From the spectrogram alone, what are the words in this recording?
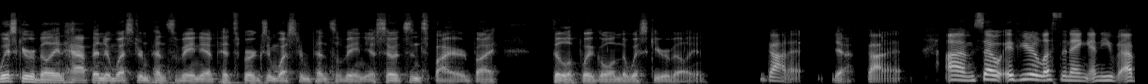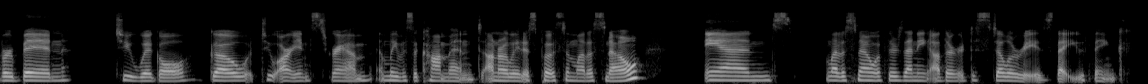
Whiskey Rebellion happened in Western Pennsylvania. Pittsburgh's in Western Pennsylvania. So it's inspired by Philip Wigle and the Whiskey Rebellion. Got it. Yeah. Got it. Um, so if you're listening and you've ever been to Wigle, go to our Instagram and leave us a comment on our latest post and let us know. And let us know if there's any other distilleries that you think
